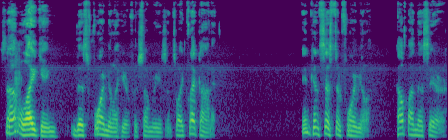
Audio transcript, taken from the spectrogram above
It's not liking this formula here for some reason, so I click on it. Inconsistent formula. Help on this error.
